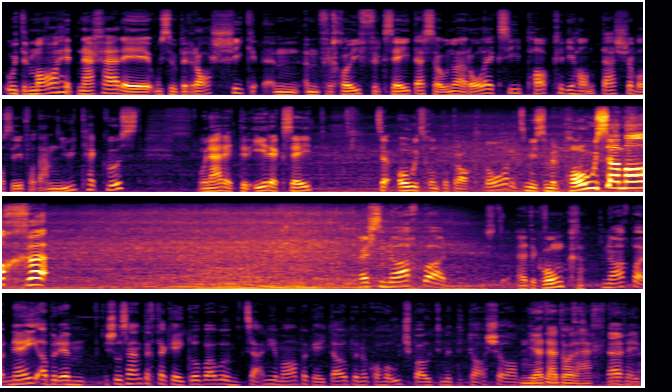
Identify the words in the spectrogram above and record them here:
Und der Mann hat nachher äh, aus Überraschung ähm, dem Verkäufer gesagt, er soll noch eine Rolex einpacken in die Handtasche, was sie von dem nichts hat gewusst. Und dann hat er ihr gesagt, oh, jetzt kommt der Traktor, jetzt müssen wir Pause machen. Hast du den Nachbar? Hat er gewunken? Der Nachbar? Nein, aber ähm, schlussendlich der geht, glaube ich, auch um 10 Uhr am Abend geht auch noch Holz spalten mit der Taschenlampe. Ja, der hat auch recht. Der hat recht.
